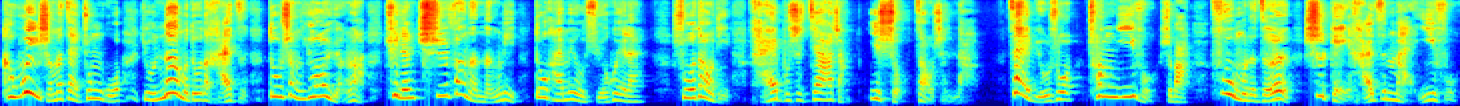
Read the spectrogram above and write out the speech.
可为什么在中国有那么多的孩子都上幼儿园了，却连吃饭的能力都还没有学会嘞？说到底，还不是家长一手造成的。再比如说穿衣服是吧？父母的责任是给孩子买衣服，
